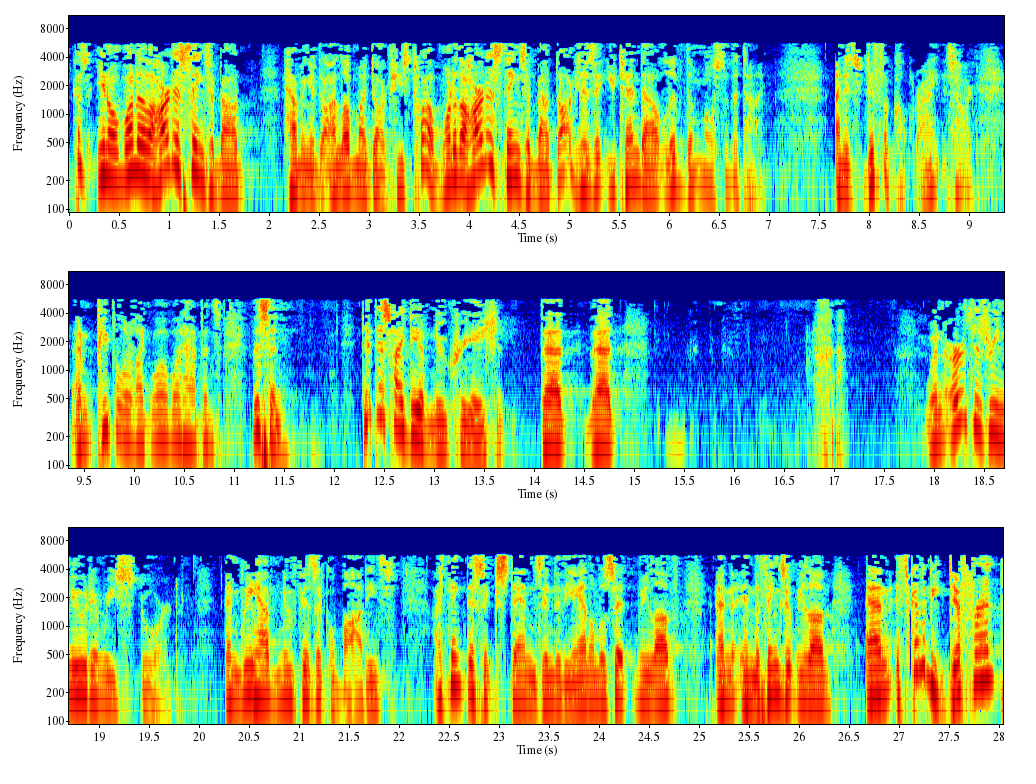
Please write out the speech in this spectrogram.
because, you know, one of the hardest things about having a dog, I love my dog. She's 12. One of the hardest things about dogs is that you tend to outlive them most of the time. And it's difficult, right? It's hard. And people are like, well, what happens? Listen, get this idea of new creation. That, that, when earth is renewed and restored, and we have new physical bodies, I think this extends into the animals that we love and in the things that we love. And it's going to be different,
